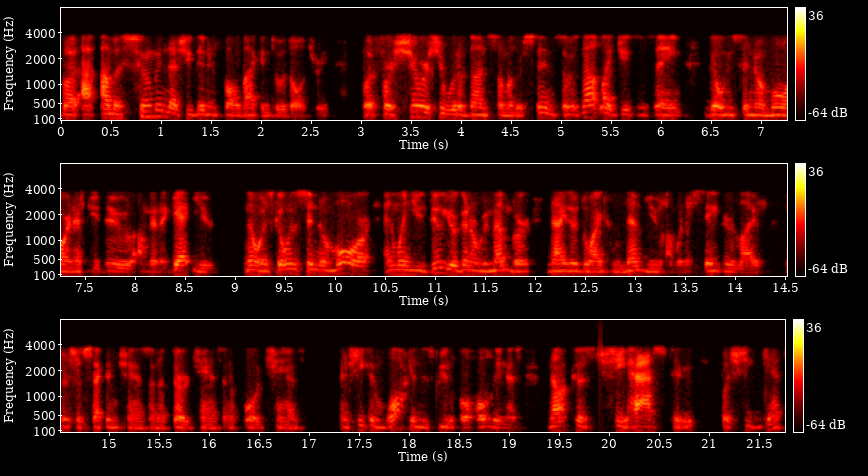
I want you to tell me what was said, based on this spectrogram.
but I, I'm assuming that she didn't fall back into adultery. But for sure, she would have done some other sin. So it's not like Jesus saying, "Go and sin no more," and if you do, I'm going to get you. No, it's go and sin no more. And when you do, you're going to remember, neither do I condemn you. I'm going to save your life. There's a second chance and a third chance and a fourth chance. And she can walk in this beautiful holiness, not because she has to, but she gets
